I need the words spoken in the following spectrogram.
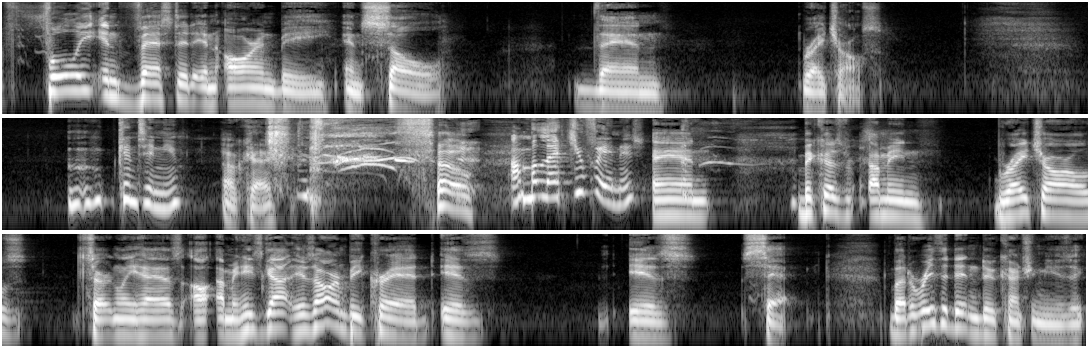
fully invested in R and B and soul than Ray Charles. Continue. Okay, so I'm gonna let you finish. and because I mean Ray Charles certainly has. Uh, I mean he's got his R and B cred is is set, but Aretha didn't do country music.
